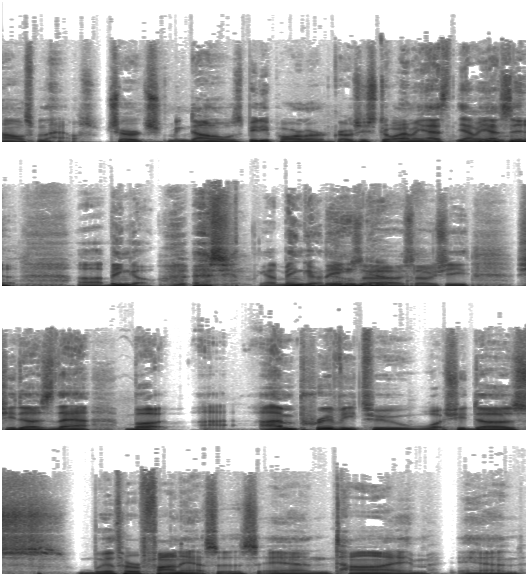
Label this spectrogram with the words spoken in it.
miles from the house. Church, McDonald's, beauty parlor, grocery store. I mean, that's yeah, I mean that's mm-hmm. it. Uh, bingo. I got bingo. bingo. So, so, she she does that, but I'm privy to what she does with her finances and time, and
